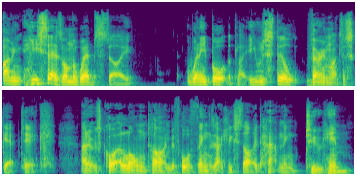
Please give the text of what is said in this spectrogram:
I mean, he says on the website when he bought the place, he was still very much a skeptic, and it was quite a long time before things actually started happening to him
